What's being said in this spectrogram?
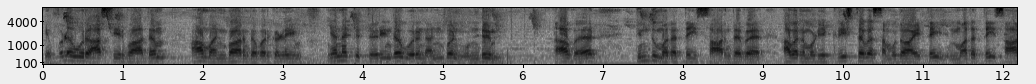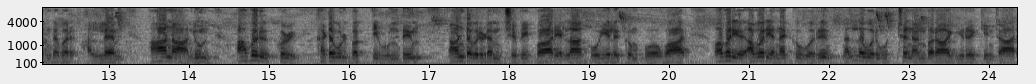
எவ்வளவு ஒரு ஆசீர்வாதம். ஆம் அன்பார்ந்தவர்களே எனக்கு தெரிந்த ஒரு நண்பன் உண்டு. அவர் இந்து மதத்தை சார்ந்தவர். அவர் நம்முடைய கிறிஸ்தவ சமுதாயத்தை மதத்தை சார்ந்தவர் அல்ல. ஆனாலும் அவருக்குள் கடவுள் பக்தி உண்டு. ஆண்டவரிடம் செபிப்பார் எல்லா கோயிலுக்கும் போவார். அவர் அவர் எனக்கு ஒரு நல்ல ஒரு உற்ற நண்பராய் இருக்கின்றார்.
